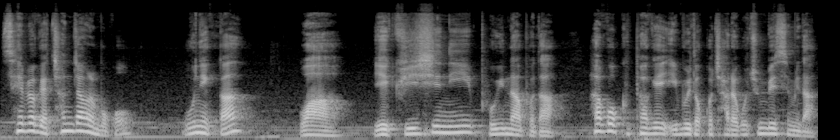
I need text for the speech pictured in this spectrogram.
새벽에 천장을 보고 우니까 와, 얘 귀신이 보이나 보다 하고 급하게 이불 덮고 자려고 준비했습니다.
